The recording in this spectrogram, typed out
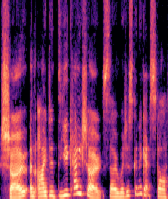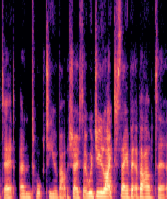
show and I did the UK show. So we're just going to get started and talk to you about the show. So would you like to say a bit about it?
